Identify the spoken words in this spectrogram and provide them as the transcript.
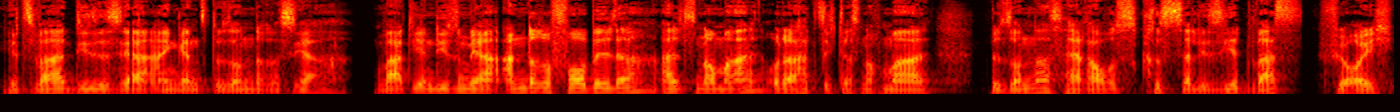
Jetzt war dieses Jahr ein ganz besonderes Jahr. Wart ihr in diesem Jahr andere Vorbilder als normal oder hat sich das nochmal besonders herauskristallisiert, was für euch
